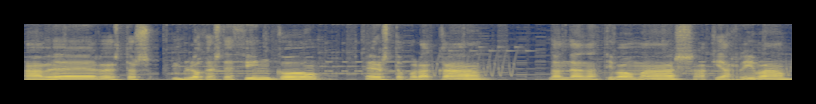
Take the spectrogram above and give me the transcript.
A ver, estos bloques de 5. Esto por acá. ¿Dónde han activado más? Aquí arriba.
